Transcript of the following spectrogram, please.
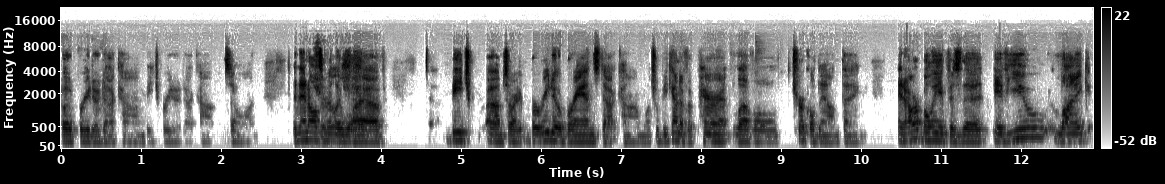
boatburrito.com, beachburrito.com, and so on. And then ultimately sure. we'll have beach, I'm sorry, burritobrands.com, which will be kind of a parent level trickle down thing. And our belief is that if you like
